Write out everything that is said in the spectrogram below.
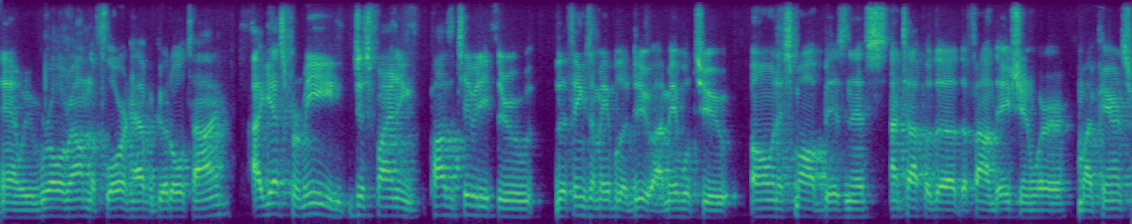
and we roll around the floor and have a good old time. I guess for me, just finding positivity through the things I'm able to do. I'm able to own a small business on top of the the foundation where my parents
